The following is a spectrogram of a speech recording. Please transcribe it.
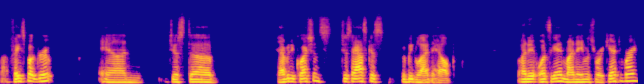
uh, Facebook group. And just uh, have any questions, just ask us. We'll be glad to help. Name, once again, my name is Roy Canterbury.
